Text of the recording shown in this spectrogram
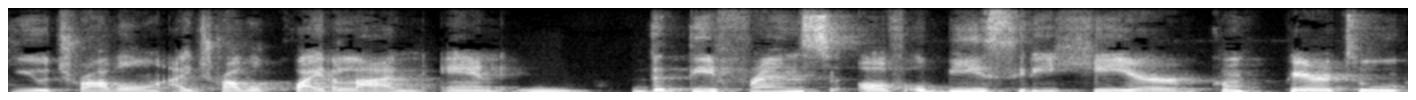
you travel i travel quite a lot and mm-hmm. the difference of obesity here compared to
